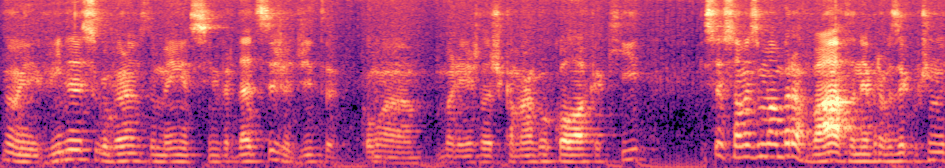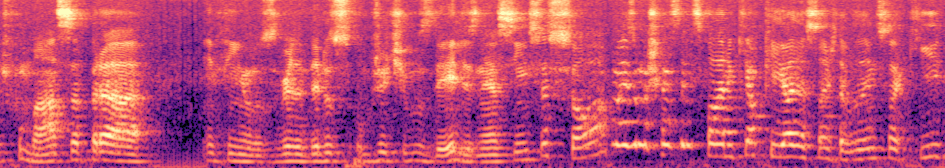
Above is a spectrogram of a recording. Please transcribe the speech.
Não, e vindo desse governo também, assim, verdade seja dita, como a Maria Angela de Camargo coloca aqui, isso é só mais uma bravata, né, para fazer cortina de fumaça para, enfim, os verdadeiros objetivos deles, né, assim, isso é só mais uma chance deles falarem que, ok, olha só, a gente tá fazendo isso aqui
